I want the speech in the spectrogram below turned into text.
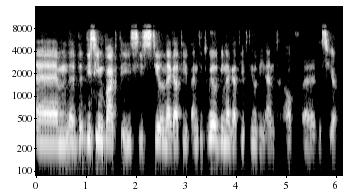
um, th this impact is, is still negative and it will be negative till the end of this year. uh,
